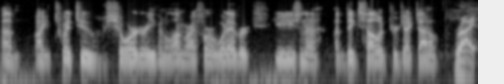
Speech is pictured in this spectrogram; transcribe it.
um, like a 22 short or even a long rifle or whatever. You're using a, a big solid projectile, Right.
